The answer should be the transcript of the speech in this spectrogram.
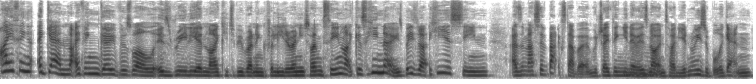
I think again, I think Gove as well is really unlikely to be running for leader anytime soon. Like, because he knows, basically, like, he is seen as a massive backstabber, which I think you know is not entirely unreasonable. Again,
